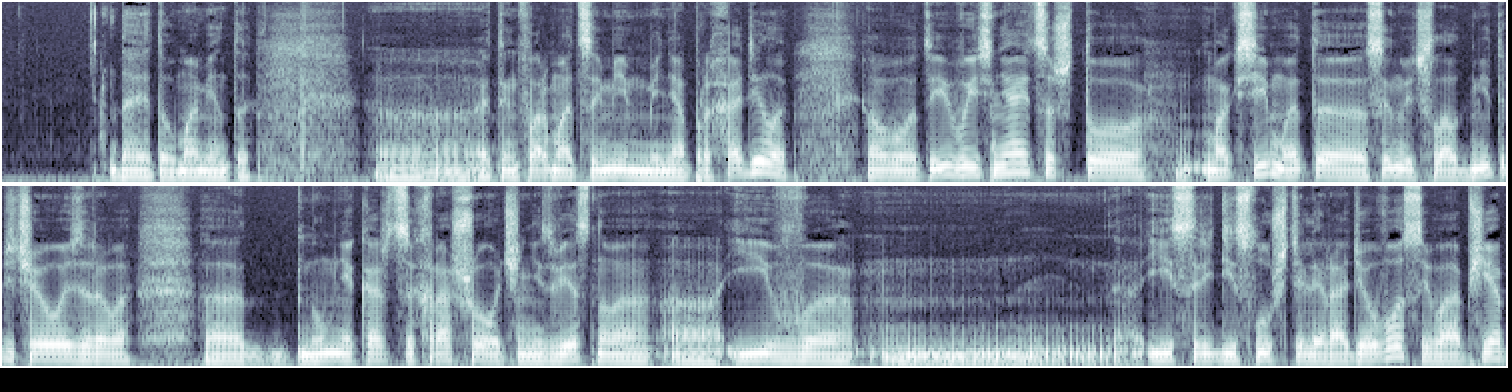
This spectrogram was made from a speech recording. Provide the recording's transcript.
до этого момента эта информация мимо меня проходила. Вот, и выясняется, что Максим – это сын Вячеслава Дмитриевича Озерова, э, ну, мне кажется, хорошо очень известного э, и в и среди слушателей Радио ВОЗ, и вообще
